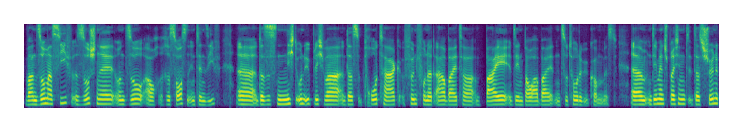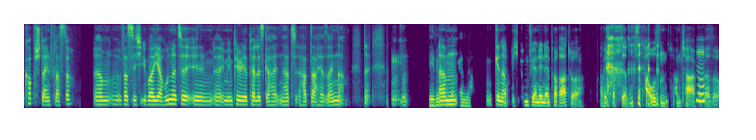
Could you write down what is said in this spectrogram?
waren so massiv, so schnell und so auch ressourcenintensiv, äh, dass es nicht unüblich war, dass pro Tag 500 Arbeiter bei den Bauarbeiten zu Tode gekommen ist. Ähm, dementsprechend das schöne Kopfsteinpflaster ähm, was sich über Jahrhunderte im, äh, im, Imperial Palace gehalten hat, hat daher seinen Namen. Nein. Ähm, genau. Hat mich irgendwie an den Imperator. Aber ich glaube, da sind tausend am Tag hm. oder so.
